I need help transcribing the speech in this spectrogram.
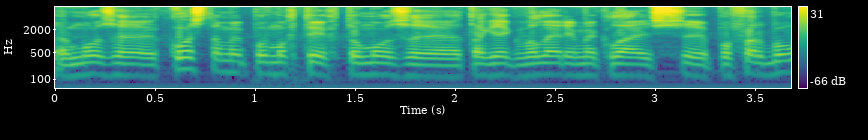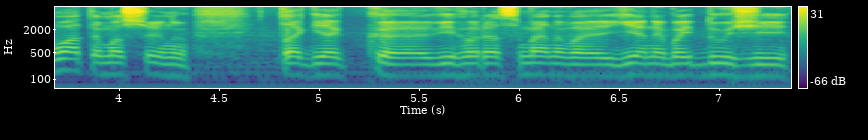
може коштами допомогти, хто може, так як Валерій Миколаївич, пофарбувати машину, так як е, в Ігоря Семенова є небайдужі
